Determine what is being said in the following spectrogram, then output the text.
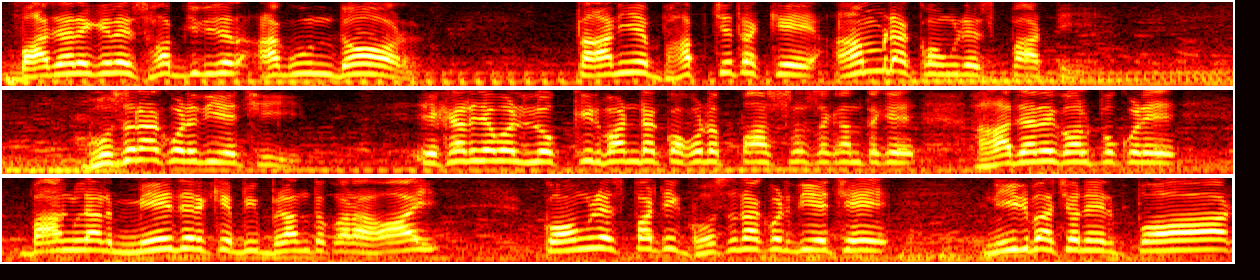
বাজারে গেলে সব জিনিসের আগুন দর। তা নিয়ে ভাবছেটা কে? আমরা কংগ্রেস পার্টি। ঘোষণা করে দিয়েছি। এখানে যেমন লক্ষ্মীর ভাণ্ডার কখনো পাঁচশো সেখান থেকে হাজারে গল্প করে বাংলার মেয়েদেরকে বিভ্রান্ত করা হয়। কংগ্রেস পার্টি ঘোষণা করে দিয়েছে নির্বাচনের পর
